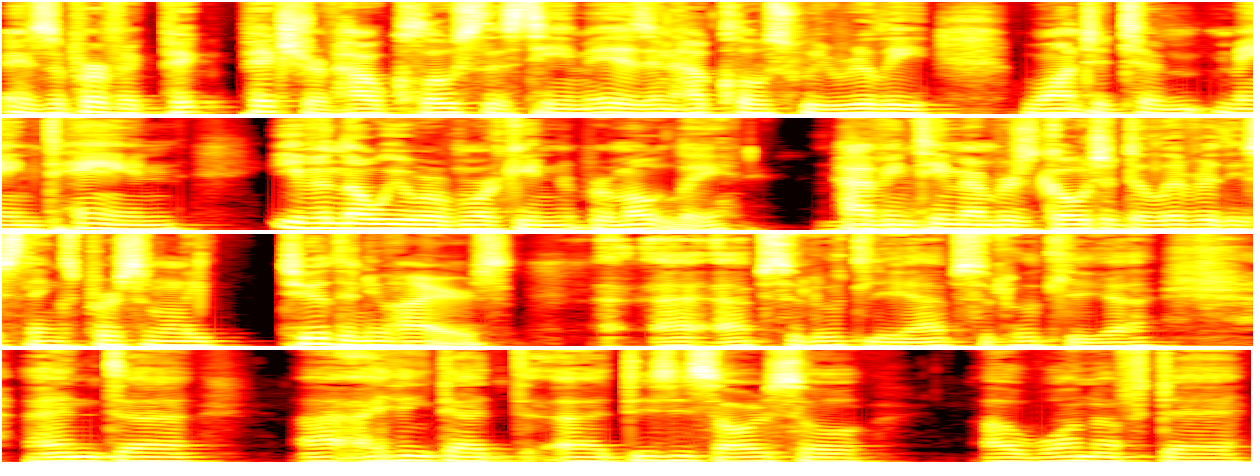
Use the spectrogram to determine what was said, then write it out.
is a perfect pic- picture of how close this team is and how close we really wanted to maintain, even though we were working remotely. Mm-hmm. Having team members go to deliver these things personally to the new hires. absolutely, absolutely, yeah, and uh, I think that uh, this is also uh, one of the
